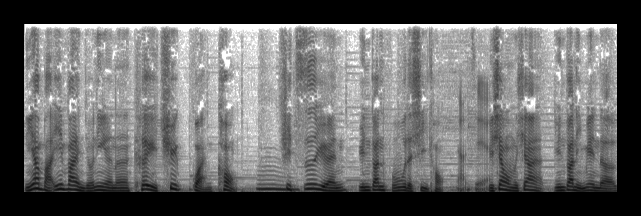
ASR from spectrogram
你要把英法 engineer 呢，可以去管控，嗯。去支援云端服务的系统。了解。你像我们现在云端里面的、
